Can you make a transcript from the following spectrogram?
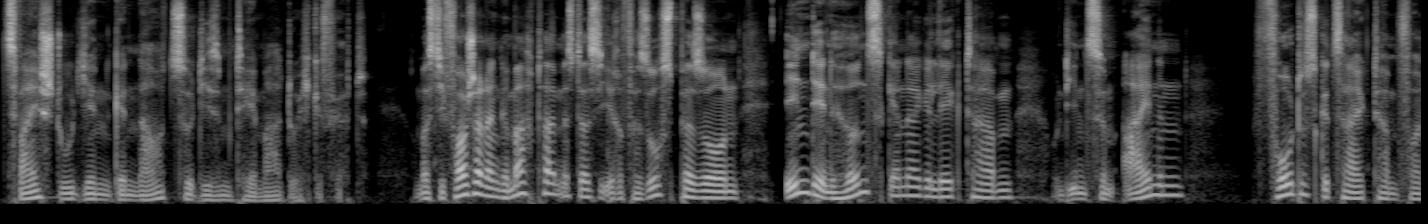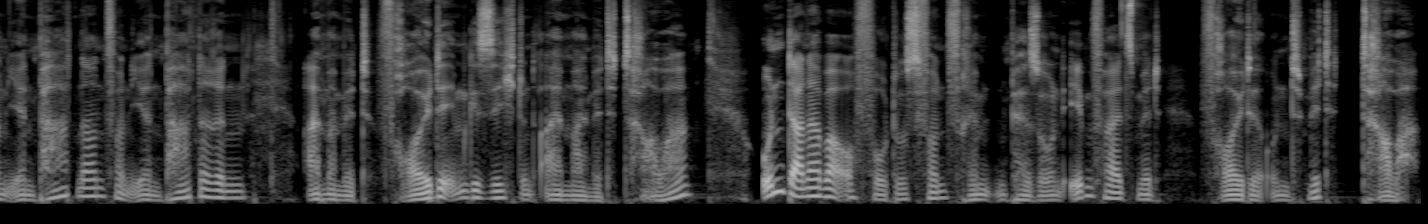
zwei Studien genau zu diesem Thema durchgeführt. Und was die Forscher dann gemacht haben, ist, dass sie ihre Versuchspersonen in den Hirnscanner gelegt haben und ihnen zum einen Fotos gezeigt haben von ihren Partnern, von ihren Partnerinnen, einmal mit Freude im Gesicht und einmal mit Trauer und dann aber auch Fotos von fremden Personen, ebenfalls mit Freude und mit Trauer.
